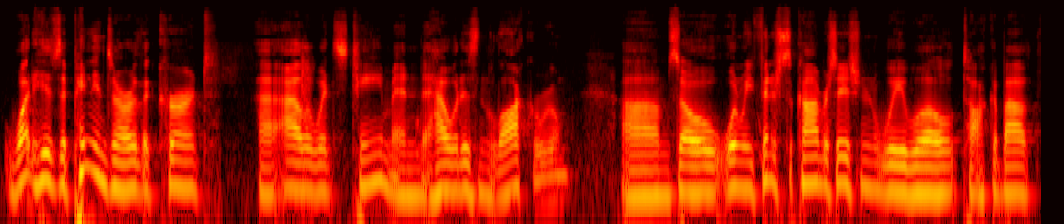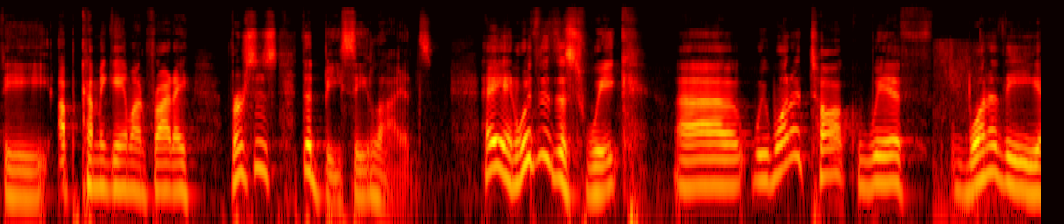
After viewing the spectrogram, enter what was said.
what his opinions are of the current uh, Alouettes team and how it is in the locker room. Um, so when we finish the conversation, we will talk about the upcoming game on Friday versus the BC Lions. Hey, and with it this week, uh, we want to talk with one of the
